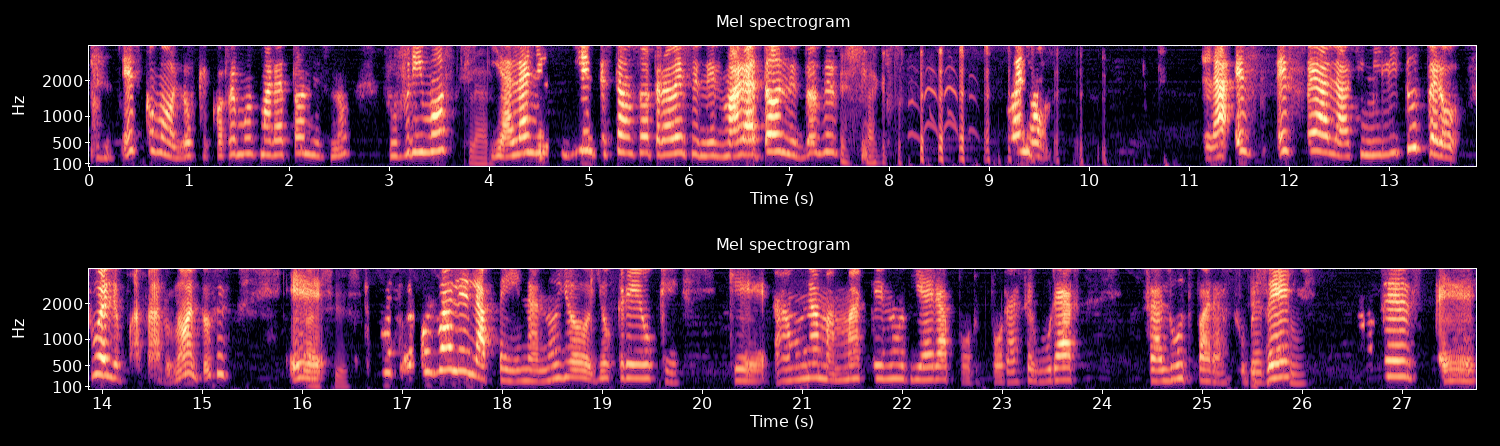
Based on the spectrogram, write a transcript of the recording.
es como los que corremos maratones, ¿no? Sufrimos y al año siguiente estamos otra vez en el maratón, entonces. Exacto. Bueno, la, es, es fea la similitud, pero suele pasar, ¿no? Entonces, eh, pues, pues, vale la pena, ¿no? Yo, yo creo que, que a una mamá que no diera por, por asegurar salud para su bebé, entonces eh,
